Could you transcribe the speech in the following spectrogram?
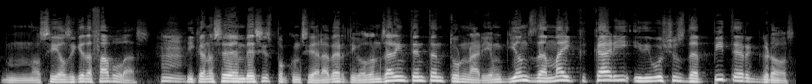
Mm, O sigui, els hi queda fàbules. Mm. I que no sé ben bé si es pot considerar vèrtigo. Doncs ara intenten tornar-hi amb guions de Mike Carey i dibuixos de Peter Gross.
